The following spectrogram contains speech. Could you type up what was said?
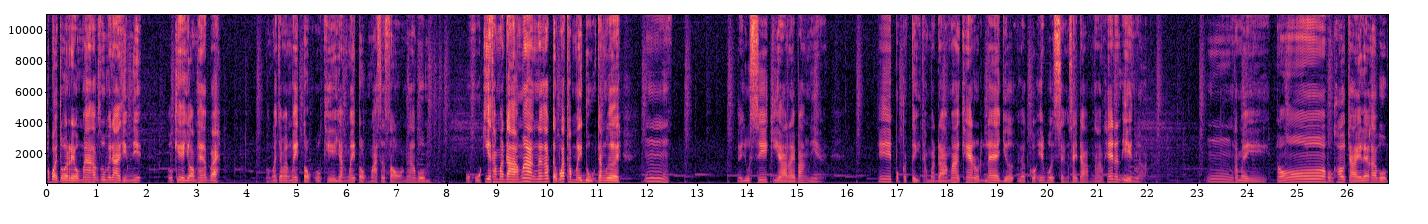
เขาปล่อยตัวเร็วมากครับสู้ไม่ได้ทีมนี้ โอเคยอมแพ้ไปวังว่าจะยังไม่ตกโอเค ยังไม่ตกมาสเตอร์สองนะครับผมโอ้โหเกียร์ธรรมดามากนะครับ แต่ว่าทำไมดุจังเลย อืมไหนดูซิเกียร์อะไรบ้างเนี่ยเอ๊ปกติธรรมดามากแค่รถแร่เยอะ แล้วก็เอ็ดเวิร์ดแสงใส่ดาบน้ำแค่นั้นเองเหรอ อืมทำไม อ๋อ ผมเข้าใจแล้วครับผม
